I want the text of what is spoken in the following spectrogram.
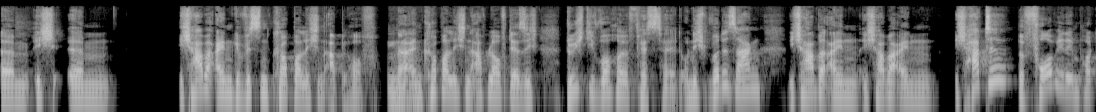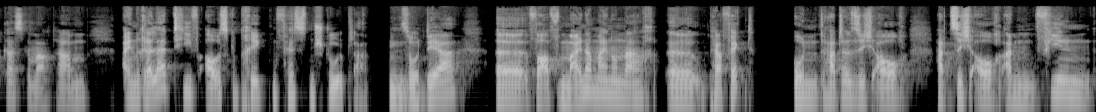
ähm, ich, ähm, ich habe einen gewissen körperlichen Ablauf. Mhm. Ne? Einen körperlichen Ablauf, der sich durch die Woche festhält. Und ich würde sagen, ich habe einen, ich habe einen, ich hatte, bevor wir den Podcast gemacht haben, einen relativ ausgeprägten festen Stuhlplan. Mhm. So, der äh, war meiner Meinung nach äh, perfekt und hatte sich auch, hat sich auch an vielen,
